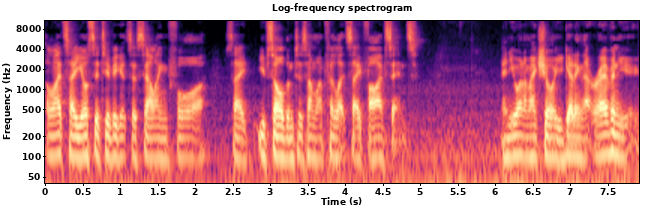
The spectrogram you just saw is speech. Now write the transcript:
let's say your certificates are selling for say you've sold them to someone for let's say five cents and you want to make sure you're getting that revenue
